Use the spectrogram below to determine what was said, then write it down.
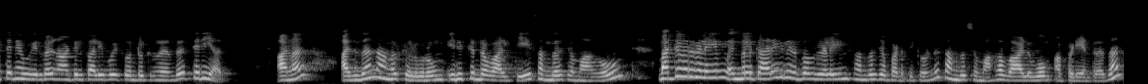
எத்தனை உயிர்கள் நாட்டில் பலி போய் கொண்டிருக்கிறது என்று தெரியாது. ஆனால் அதுதான் நாங்கள் சொல்கிறோம். இருக்கின்ற வாழ்க்கையை சந்தோஷமாகவும் மற்றவர்களையும் எங்களுக்கு அருகில் இருப்பவர்களையும் சந்தோஷப்படுத்திக் கொண்டு சந்தோஷமாக வாழுவோம் அப்படின்றதான்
